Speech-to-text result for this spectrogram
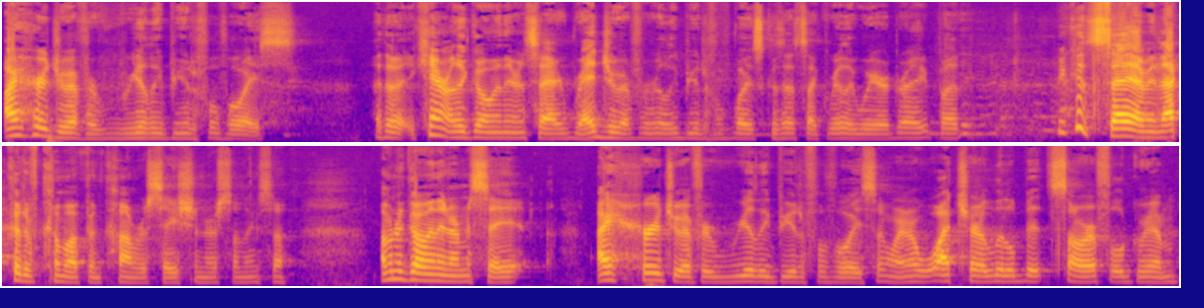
I heard you have a really beautiful voice. I thought you can't really go in there and say I read you have a really beautiful voice because that's like really weird, right? But you could say, I mean, that could have come up in conversation or something. So I'm going to go in there and I'm going to say, I heard you have a really beautiful voice. I'm going to watch her a little bit sorrowful, grim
